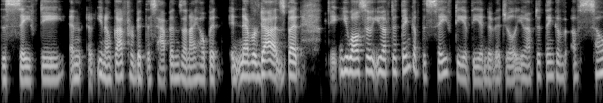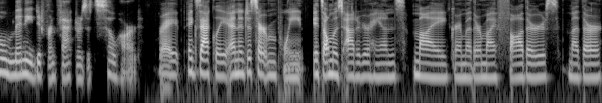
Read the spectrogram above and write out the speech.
the safety and uh, you know god forbid this happens and i hope it it never does but you also you have to think of the safety of the individual you have to think of of so many different factors it's so hard Right, exactly. And at a certain point, it's almost out of your hands. My grandmother, my father's mother,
